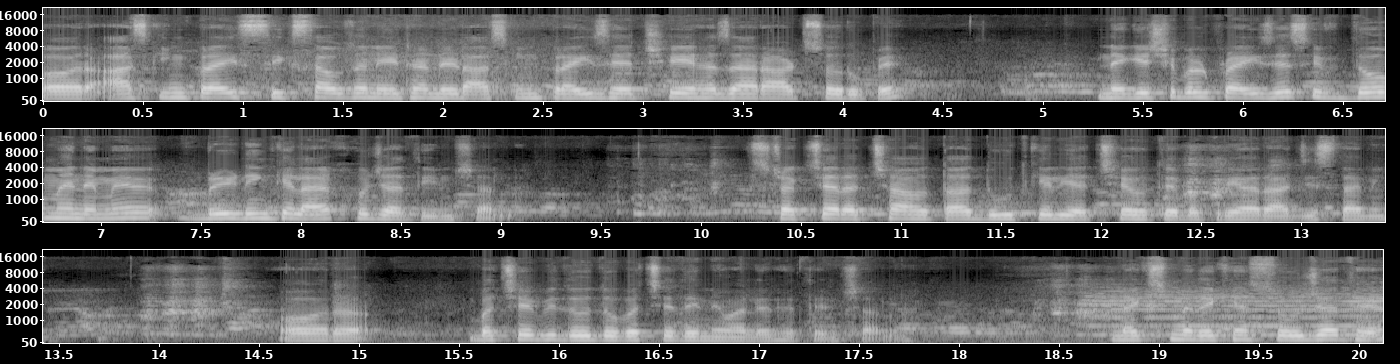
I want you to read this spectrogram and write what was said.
और asking price six thousand eight hundred asking price है छः हज़ार आठ सौ रुपये नेगेशियबल प्राइस है, सिर्फ़ दो महीने में ब्रीडिंग के लायक हो जाती इंशाल्लाह। स्ट्रक्चर अच्छा होता, दूध के लिए अच्छे होते बकरियाँ राजस्थानी। और बच्चे भी दो दो बच्चे देने वाले रहते इंशाल्लाह। नेक्स्ट में देखें सोजत है।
